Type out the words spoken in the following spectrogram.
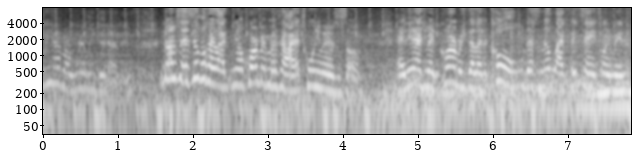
We have a really good oven. You know what I'm saying? It's still gonna take like you know, cornbread might take like twenty minutes or so. And then after you make the cornbread, you gotta let it cool. That's another like 15, 20 minutes.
